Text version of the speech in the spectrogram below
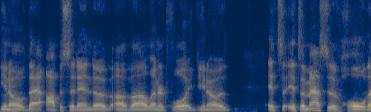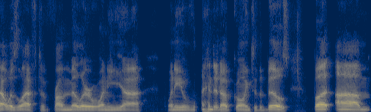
you know that opposite end of of uh, Leonard Floyd. You know, it's it's a massive hole that was left from Miller when he uh, when he ended up going to the Bills. But um,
